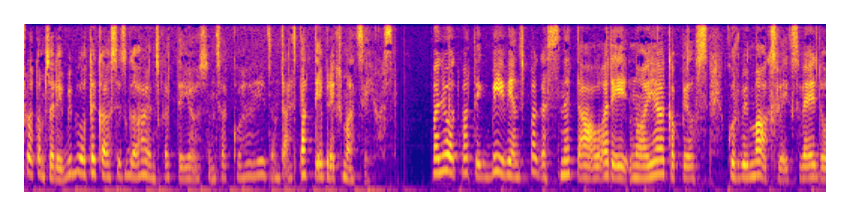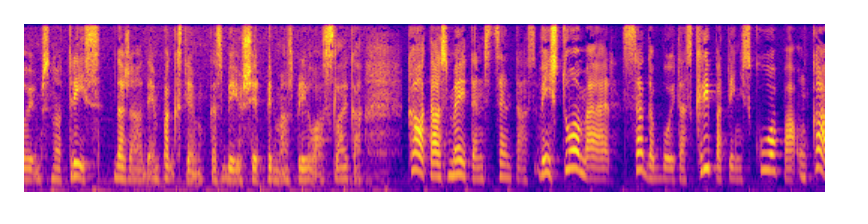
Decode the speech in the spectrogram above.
Protams, arī bibliotekās es gāju un skatījos un sekoju līdzi. Un tā es pati iepriekš mācījos. Man ļoti patīk, bija viens pagasts netālu arī no Jēkabpils, kur bija mākslīgs veidojums no trīs dažādiem pagastiem, kas bijuši ir pirmās brīvvalsts laikā. Kā tās meitenes centās, viņas tomēr sadabūja tās kripatiņas kopā, un kā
